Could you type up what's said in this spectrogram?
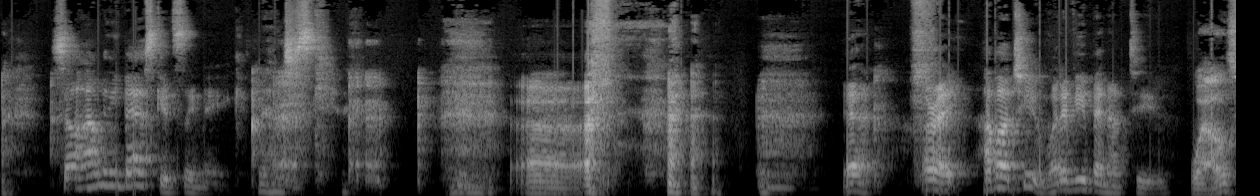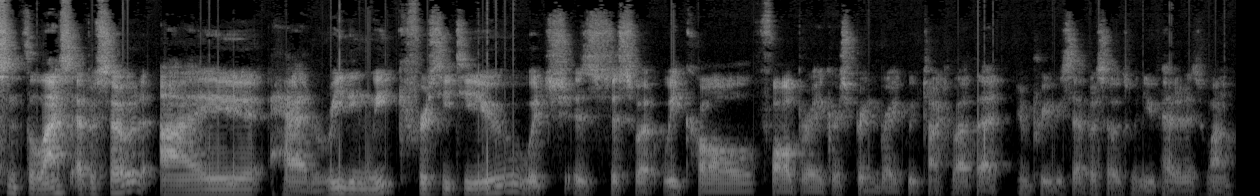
so how many baskets they make? No, just kidding. Uh. All right. How about you? What have you been up to? well, since the last episode, I had reading week for CTU, which is just what we call fall break or spring break. We've talked about that in previous episodes when you've had it as well.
